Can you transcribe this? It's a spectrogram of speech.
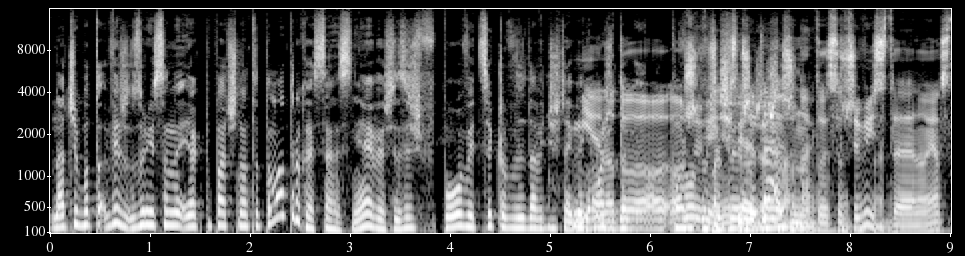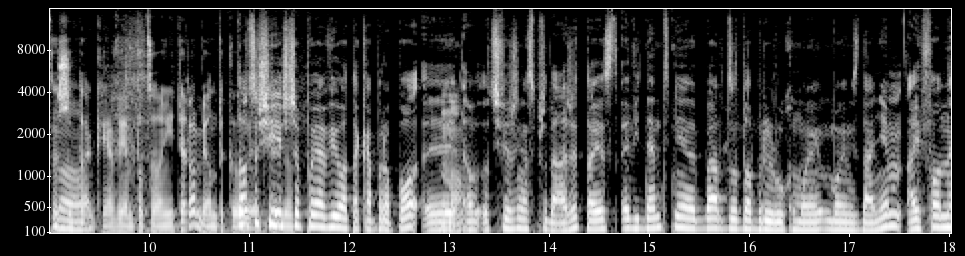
Znaczy, bo to, wiesz, z drugiej strony, jak popatrz na to, to ma trochę sens, nie? Wiesz, jesteś w połowie cyklu wydawniczego. Nie, nie no to ożywienie sprzedaży, no, no to jest tak, oczywiste, no jasne, no. że tak. Ja wiem, po co oni to robią, tylko... To, co się tego... jeszcze pojawiło, tak a propos yy, no. odświeżenia sprzedaży, to jest ewidentnie bardzo dobry ruch moim, moim zdaniem. iPhone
